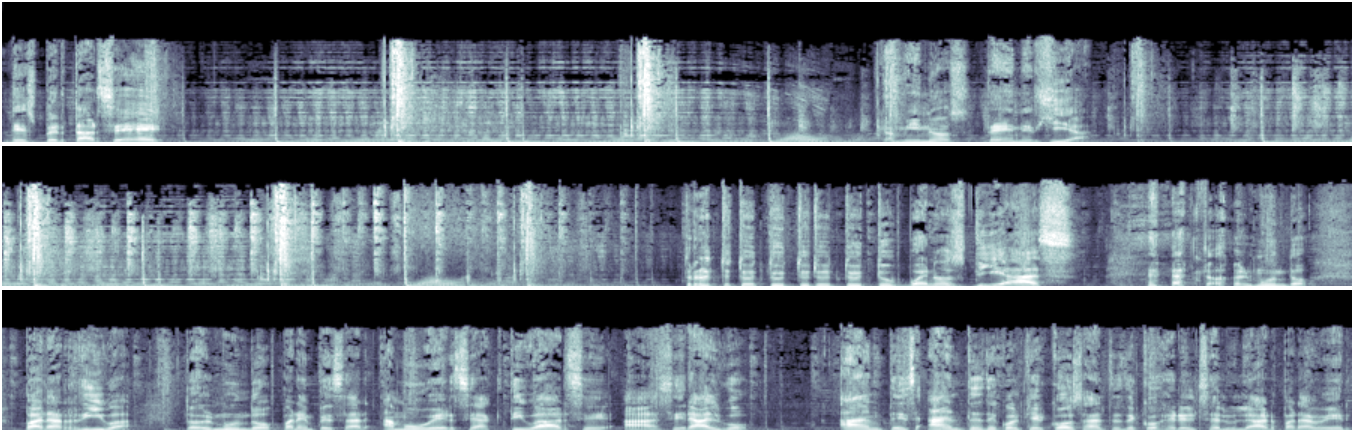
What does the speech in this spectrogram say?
despertarse. Caminos de energía. Buenos días. Todo el mundo para arriba. Todo el mundo para empezar a moverse, a activarse, a hacer algo antes, antes de cualquier cosa, antes de coger el celular para ver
